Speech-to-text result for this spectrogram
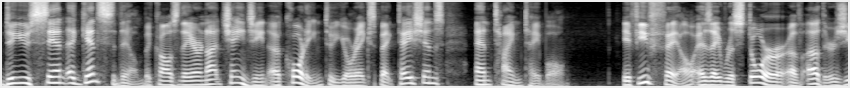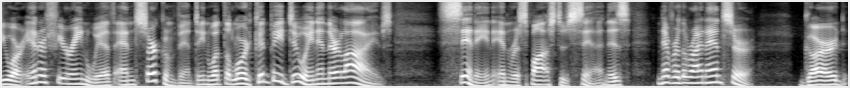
Do you sin against them because they are not changing according to your expectations and timetable? If you fail as a restorer of others, you are interfering with and circumventing what the Lord could be doing in their lives. Sinning in response to sin is never the right answer. Guard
